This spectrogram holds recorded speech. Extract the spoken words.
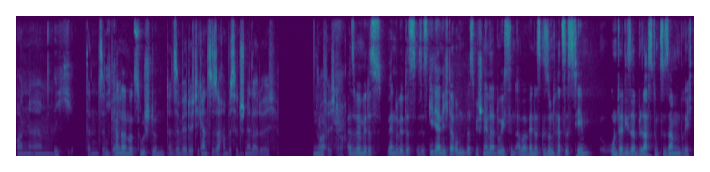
Und ähm, ich, dann sind ich wir, kann da nur zustimmen. Dann sind wir durch die ganze Sache ein bisschen schneller durch. Ja. Hoffe ich doch. Also wenn wir das, wenn wir das, es geht ja nicht darum, dass wir schneller durch sind, aber wenn das Gesundheitssystem unter dieser Belastung zusammenbricht,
